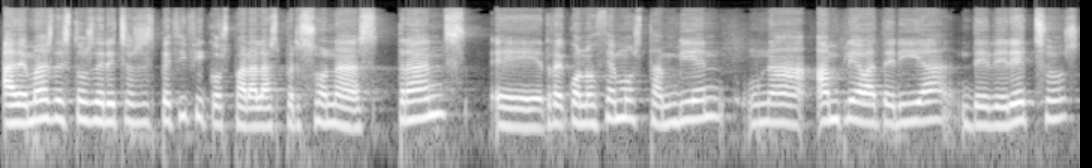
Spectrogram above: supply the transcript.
Además de estos derechos específicos para las personas trans, eh, reconocemos también una amplia batería de derechos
